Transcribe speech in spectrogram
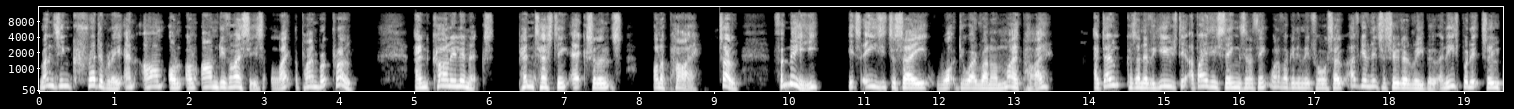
runs incredibly and ARM on, on ARM devices like the Pinebook Pro. And Kali Linux, pen testing excellence on a Pi. So for me, it's easy to say, what do I run on my Pi? I don't because I never used it. I buy these things and I think, what have I given it for? So I've given it to sudo reboot and he's put it to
